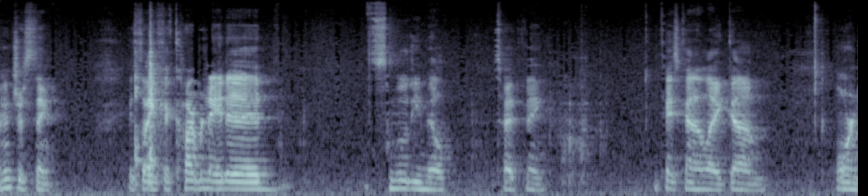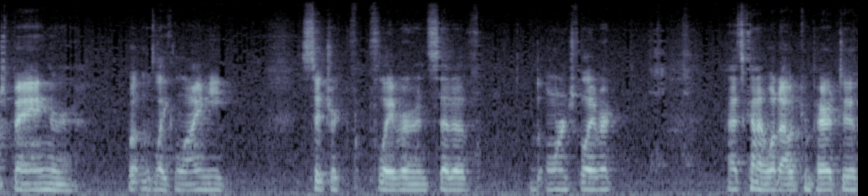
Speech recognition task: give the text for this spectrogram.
Interesting. It's like a carbonated smoothie milk type thing. It tastes kind of like um, orange bang or what with like limey citric flavor instead of the orange flavor. That's kind of what I would compare it to.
